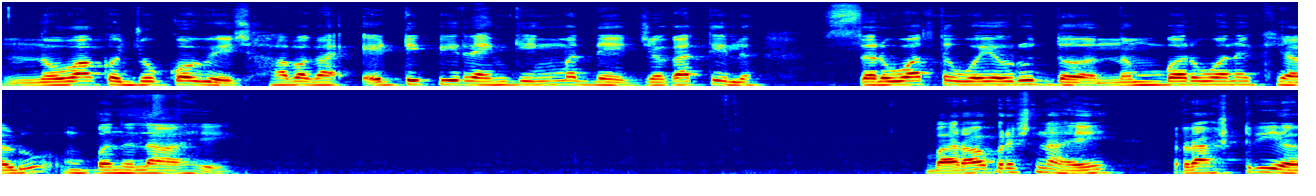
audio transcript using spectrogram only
नोवाक जोकोविच. हा बघा ए टी पी रँकिंगमध्ये जगातील सर्वात वयोवृद्ध नंबर वन खेळाडू बनला आहे. बारावा प्रश्न आहे राष्ट्रीय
